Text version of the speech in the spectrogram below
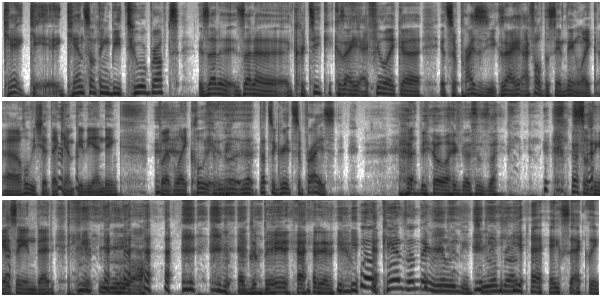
Can, can can something be too abrupt? Is that a is that a critique? Because I, I feel like uh, it surprises you because I, I felt the same thing. Like uh, holy shit, that can't be the ending. But like holy, that's a great surprise. I feel like this is a Something I say in bed. yeah, a debate had in. Well, can something really be too abrupt? yeah, exactly.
